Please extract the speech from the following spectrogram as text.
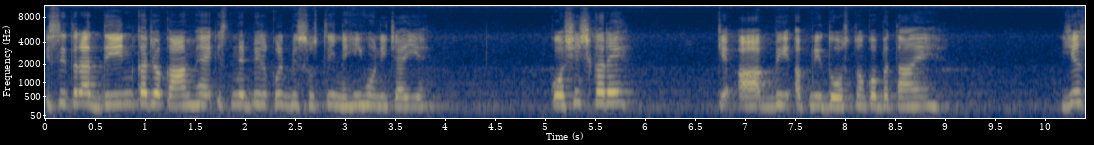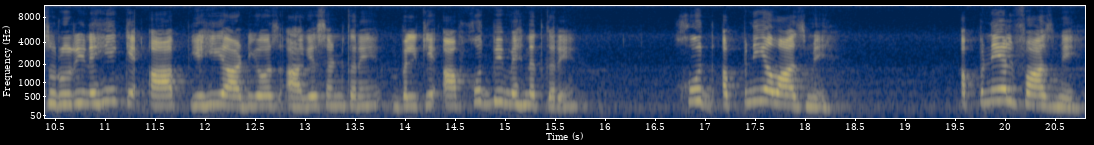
اسی طرح دین کا جو کام ہے، اس میں بالکل بھی سستی نہیں ہونی چاہیے۔ کوشش کریں کہ آپ بھی اپنی دوستوں کو بتائیں۔ یہ ضروری نہیں کہ آپ یہی آڈیوز آگے سینڈ کریں، بلکہ آپ خود بھی محنت کریں۔ خود اپنی آواز میں، اپنے الفاظ میں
